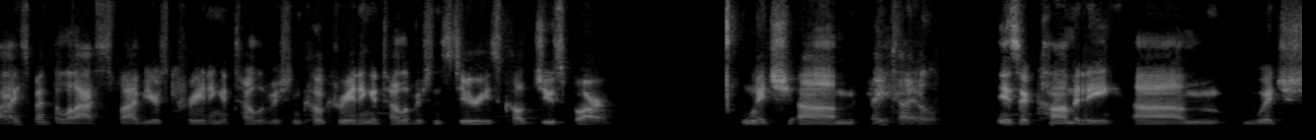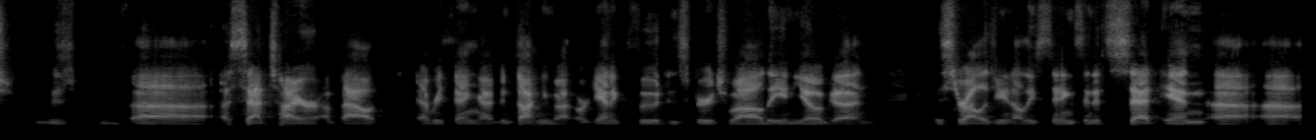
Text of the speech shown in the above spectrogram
I spent the last five years creating a television, co-creating a television series called Juice Bar, which um, Great title. is a comedy um, which is uh, a satire about everything I've been talking about organic food and spirituality and yoga and astrology and all these things. And it's set in uh, uh,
